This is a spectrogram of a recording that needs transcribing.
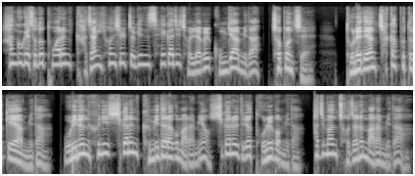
한국에서도 통하는 가장 현실적인 세 가지 전략을 공개합니다. 첫 번째, 돈에 대한 착각부터 깨야 합니다. 우리는 흔히 시간은 금이다라고 말하며 시간을 들여 돈을 법니다. 하지만 저자는 말합니다.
